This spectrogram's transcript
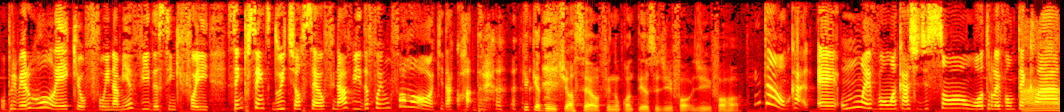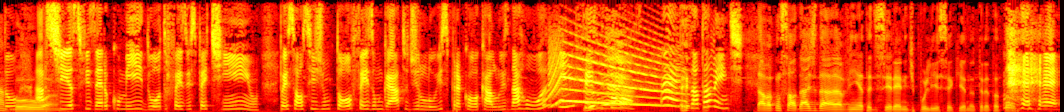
o primeiro rolê que eu fui na minha vida, assim, que foi 100% do it yourself na vida, foi um forró aqui da quadra. O que, que é do it yourself no contexto de, de forró? Não, é, um levou uma caixa de som, o outro levou um teclado, Ah, as tias fizeram comida, o outro fez o espetinho. O pessoal se juntou, fez um gato de luz pra colocar a luz na rua e fez um forró. É, exatamente. Tava com saudade da vinheta de sirene de polícia aqui no Treta. É.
